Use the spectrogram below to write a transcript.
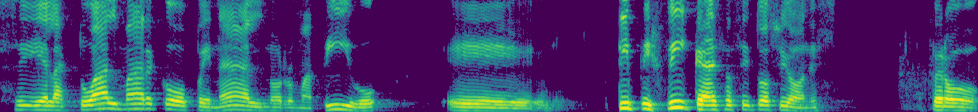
si el actual marco penal normativo eh, tipifica esas situaciones, pero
